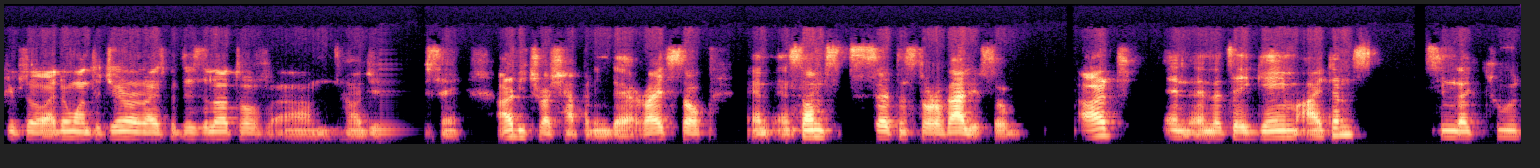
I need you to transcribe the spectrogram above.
crypto. I don't want to generalize, but there's a lot of um, how do you say arbitrage happening there, right? So and and some certain store of value. So art and, and let's say game items seem like two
